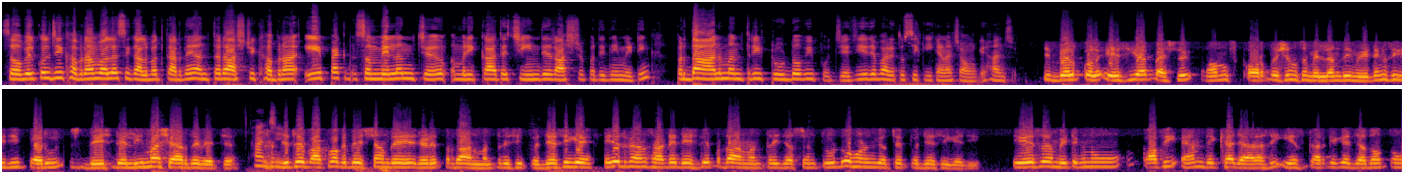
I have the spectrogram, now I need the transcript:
ਸੋ ਬਿਲਕੁਲ ਜੀ ਖਬਰਾਂ ਵੱਲ ਅਸੀਂ ਗੱਲਬਾਤ ਕਰਦੇ ਹਾਂ। ਅੰਤਰਰਾਸ਼ਟਰੀ ਖਬਰਾਂ ਏਪੈਕ ਸੰਮੇਲਨ 'ਚ ਅਮਰੀਕਾ ਤੇ ਚੀਨ ਦੇ ਰਾਸ਼ਟਰਪਤੀ ਦੀ ਮੀਟਿੰਗ। ਪ੍ਰਧਾਨ ਮੰਤਰੀ ਟਰੂਡੋ ਵੀ ਪੁੱਜੇ ਜੀ ਇਹਦੇ ਬਾਰੇ ਤੁਸੀਂ ਕੀ ਕਹਿਣਾ ਚਾਹੋਗੇ? ਹਾਂਜੀ। ਜੀ ਬਿਲਕੁਲ ਏਸ਼ੀਆ ਪੈਸੀਫਿਕ ਇਕਨੋਮਿਕਸ ਕਾਰਪੋਰੇਸ਼ਨ ਸੰਮੇਲਨ ਦੀ ਮੀਟਿੰਗ ਸੀ ਜੀ ਪੈਰੂ ਦੇਸ਼ ਦੇ ਲੀਮਾ ਸ਼ਹਿਰ ਦੇ ਵਿੱਚ। ਜਿੱਥੇ ਵੱਖ-ਵੱਖ ਦੇਸ਼ਾਂ ਦੇ ਜਿਹੜੇ ਪ੍ਰਧਾਨ ਮੰਤਰੀ ਸੀ ਪੁੱਜੇ ਸੀਗੇ। ਇਹਦੇ ਦਰਮਿਆਨ ਸਾਡੇ ਦੇਸ਼ ਦੇ ਪ੍ਰਧਾਨ ਮੰਤਰੀ ਜਸਟਿਨ ਟਰੂਡੋ ਹੁਣ ਵੀ ਉੱਥੇ ਪੁੱਜੇ ਸੀਗੇ ਜੀ। ਇਸ ਮੀਟਿੰਗ ਨੂੰ ਕਾਫੀ ਅਹਿਮ ਦੇਖਿਆ ਜਾ ਰਿਹਾ ਸੀ ਇਸ ਕਰਕੇ ਕਿ ਜਦੋਂ ਤੋਂ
